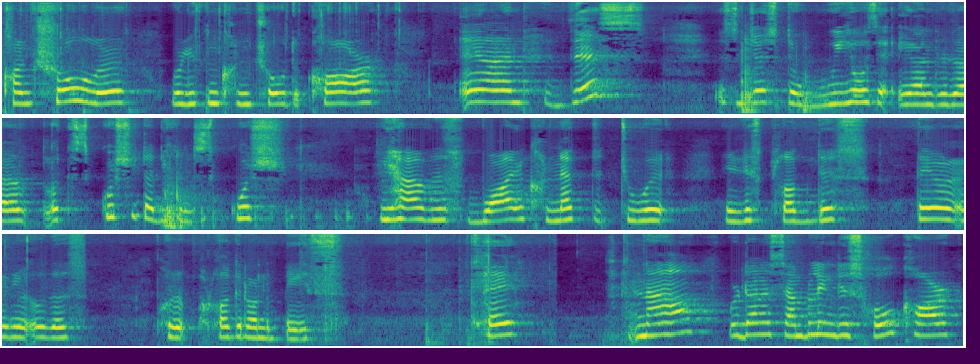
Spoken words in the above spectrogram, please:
Controller where you can control the car. And this is just the wheels and the like squishy that you can squish we have this wire connected to it. And You just plug this there and you'll just put it, plug it on the base. Okay. Now we're done assembling this whole car.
